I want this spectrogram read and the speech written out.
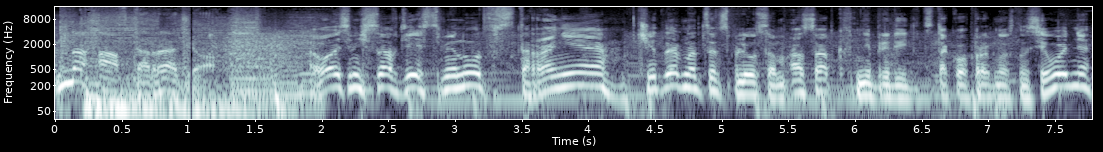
на Авторадио. 8 часов 10 минут. В стране 14 с плюсом. Осадков не предвидится. Таков прогноз на сегодня.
